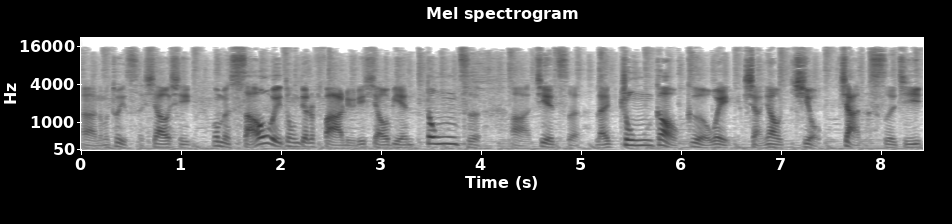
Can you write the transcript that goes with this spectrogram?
啊。那么对此消息，我们稍微懂点法律的小编东子啊，借此来忠告各位想要酒驾的司机，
